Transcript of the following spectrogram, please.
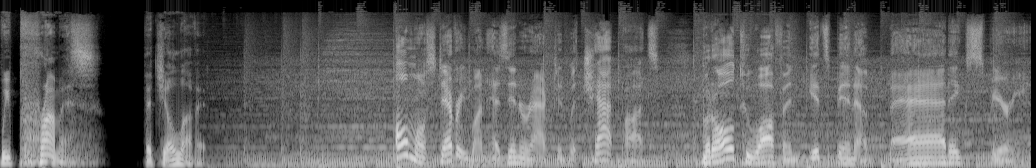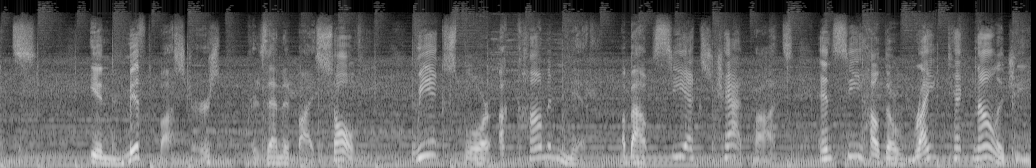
We promise that you'll love it. Almost everyone has interacted with chatbots, but all too often it's been a bad experience. In Mythbusters, presented by Solvvy, we explore a common myth about CX chatbots and see how the right technology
